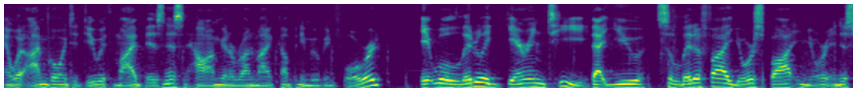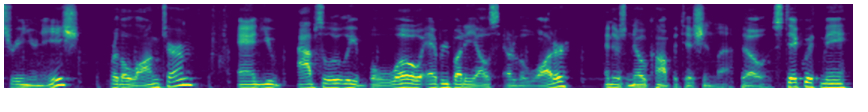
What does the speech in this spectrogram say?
and what I'm going to do with my business and how I'm going to run my company moving forward, it will literally guarantee that you solidify your spot in your industry and your niche for the long term. And you absolutely blow everybody else out of the water and there's no competition left. So stick with me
